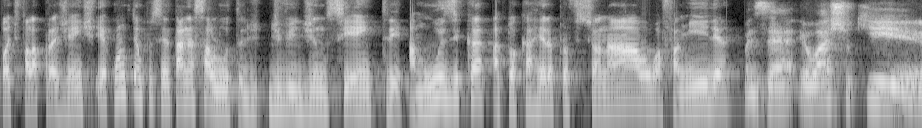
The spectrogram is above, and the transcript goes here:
Pode falar pra gente. E há quanto tempo você tá nessa luta, di- dividindo-se entre a música, a tua carreira profissional, a família? Pois é, eu acho que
